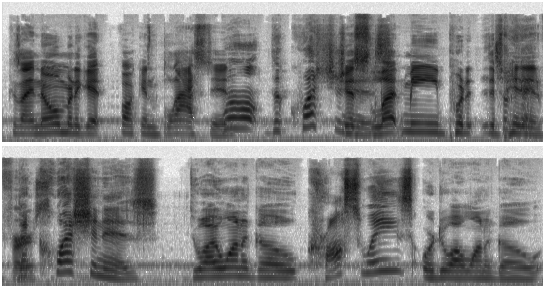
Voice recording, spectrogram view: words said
because I know I'm gonna get fucking blasted. Well, the question just is let me put it, the pin okay. in first. The question is, do I want to go crossways or do I want to go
